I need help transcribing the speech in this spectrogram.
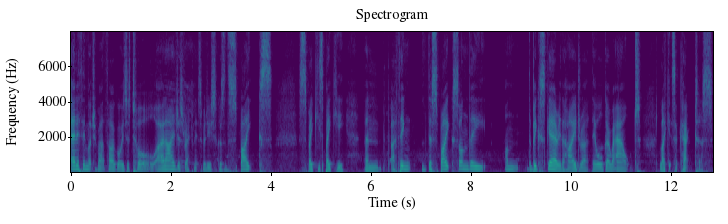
anything much about Thargoids at all, and I just reckon it's Medusa because of the spikes, spiky, spiky, and I think the spikes on the on the big scary, the Hydra, they all go out like it's a cactus,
